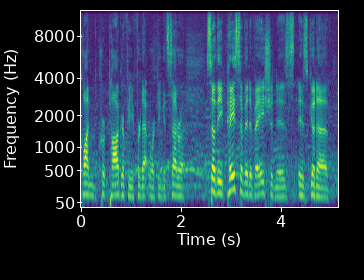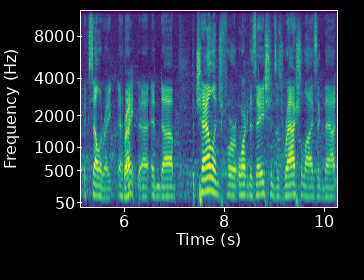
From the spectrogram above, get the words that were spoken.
quantum cryptography for networking, et cetera. So the pace of innovation is is going to accelerate. And Right. that- uh, and um, the challenge for organizations is rationalizing that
